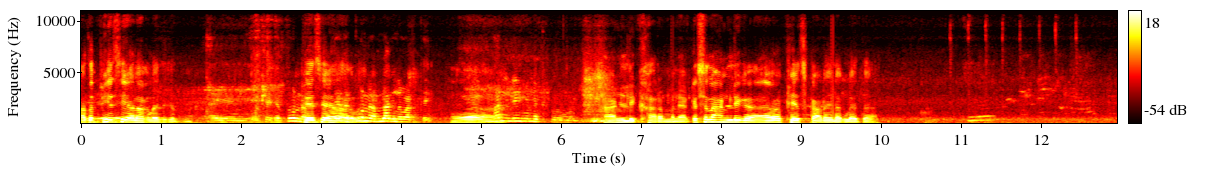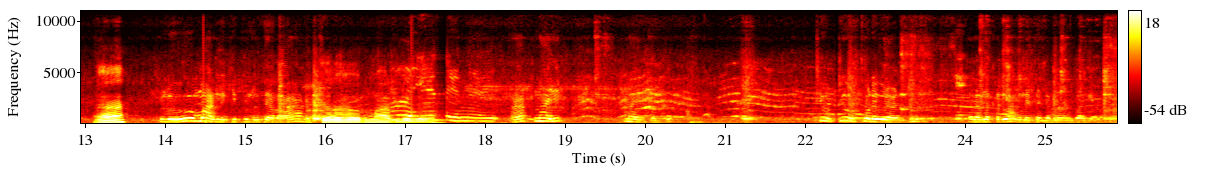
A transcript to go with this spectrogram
आता फेस यायला लागलाय त्याच्यात. आई, आई, त्याच्या तोंडात- फेस यायला त्याच्या लागला. तोंडाला लागलं वाटतंय हा. आणली ही नका करू म्हणजे हाणली खार म्हण्या कशाला हाणली का फेस काढायला लागला आता. हा? पिलू मारली की पिलू त्याला. त्याला मारले ग. हा? नाही. नाही म्हणजे ठेव ठेव थोड्या वेळाने ठेव. त्याला नका लागले त्याच्या मऊ जाग्याला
